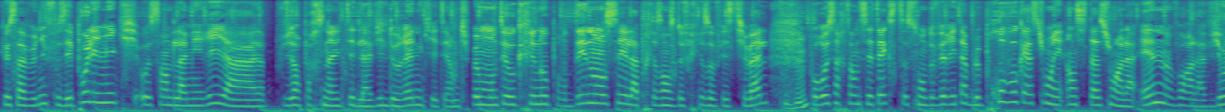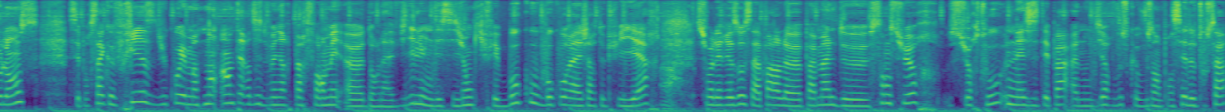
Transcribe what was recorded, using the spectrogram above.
que sa venue faisait polémique au sein de la mairie. Il y a plusieurs personnalités de la ville de Rennes qui étaient un petit peu montées au créneau pour dénoncer la présence de Freeze au festival. Mhm. Pour eux, certains de ces textes sont de véritables provocations et incitations à la haine, voire à la violence. C'est pour ça que Freeze, du coup, est maintenant interdit de venir performer euh, dans la ville. Une décision qui fait beaucoup, beaucoup réagir depuis hier. Ah. Sur les réseaux, ça parle pas mal de censure, surtout. N'hésitez pas à nous dire, vous, ce que vous en pensez de tout ça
